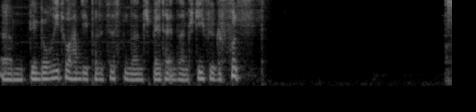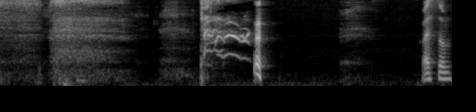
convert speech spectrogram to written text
Ähm, den Burrito haben die Polizisten dann später in seinem Stiefel gefunden. Weißt du,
